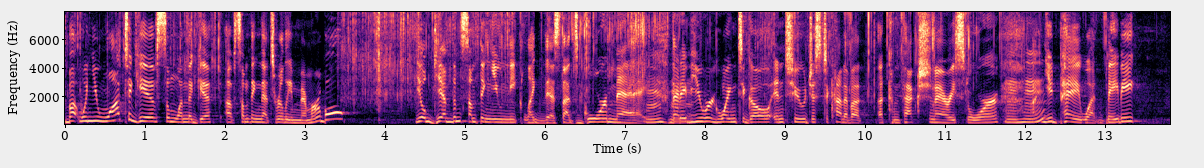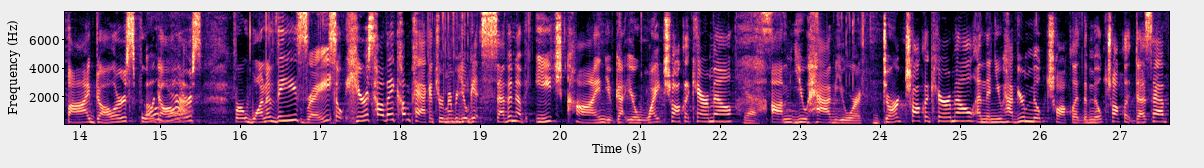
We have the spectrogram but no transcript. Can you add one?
But when you want to give someone the gift of something that's really memorable, you'll give them something unique like this that's gourmet. Mm-hmm. That if you were going to go into just a kind of a, a confectionery store, Mm-hmm. uh, you'd pay what, maybe $5, $4 for one of these. Right. So here's how they come packaged. Remember, you'll mm-hmm. get seven of each kind. You've got your white chocolate caramel. Yes. Um, you have your dark chocolate caramel, and then you have your milk chocolate. The milk chocolate does have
